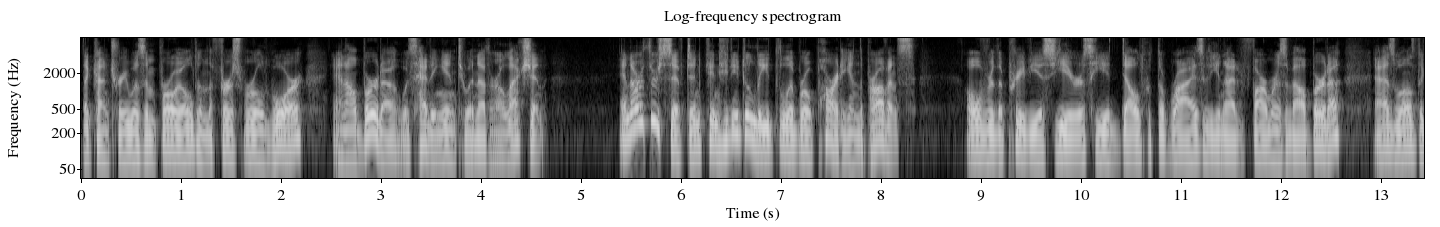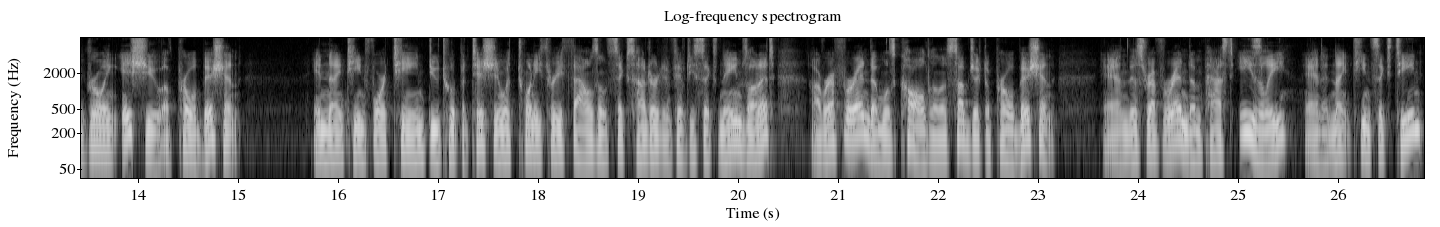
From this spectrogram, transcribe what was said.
The country was embroiled in the First World War, and Alberta was heading into another election. And Arthur Sifton continued to lead the Liberal Party in the province. Over the previous years, he had dealt with the rise of the United Farmers of Alberta, as well as the growing issue of prohibition. In 1914, due to a petition with 23,656 names on it, a referendum was called on the subject of prohibition, and this referendum passed easily, and in 1916,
